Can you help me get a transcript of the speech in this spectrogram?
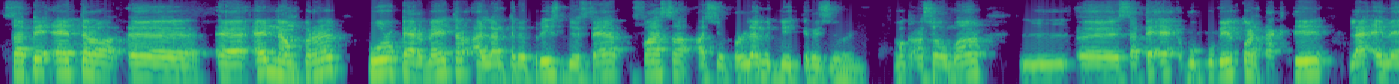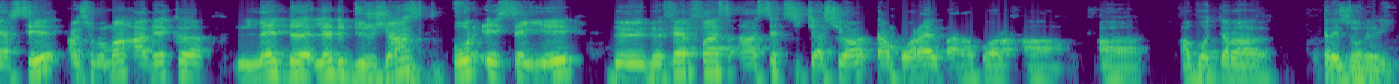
ça peut être euh, euh, un emprunt pour permettre à l'entreprise de faire face à, ce problème de trésorerie. Donc, en ce moment, euh, vous pouvez contacter la MRC en ce moment avec l'aide d'urgence pour essayer de, faire face à cette situation temporelle par rapport à, à, votre trésorerie.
